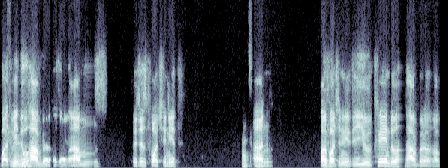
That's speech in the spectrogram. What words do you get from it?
but we do True. have brothers of arms, which is fortunate. That's good. And unfortunately, the Ukraine don't have brothers of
